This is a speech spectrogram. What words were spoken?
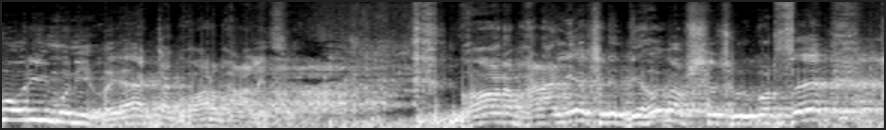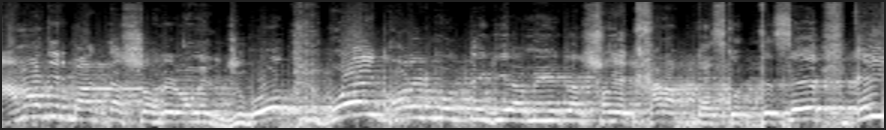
পরিমণি হয়ে একটা ঘর ভাড়া লেছে। ঘর ভাড়া নিয়ে সেটা দেহ ব্যবসা শুরু করছে। আমাদের বাগদাদ শহরের অনেক যুবক ওই ঘরের মধ্যে গিয়ে মেয়েটার সঙ্গে খারাপ কাজ করতেছে। এই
